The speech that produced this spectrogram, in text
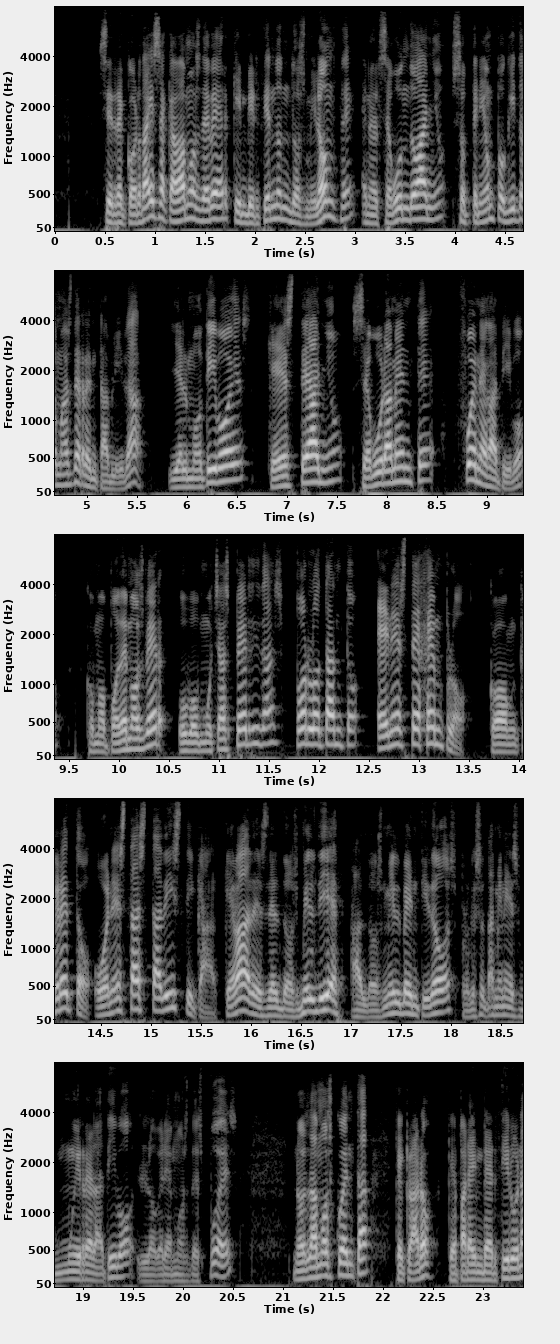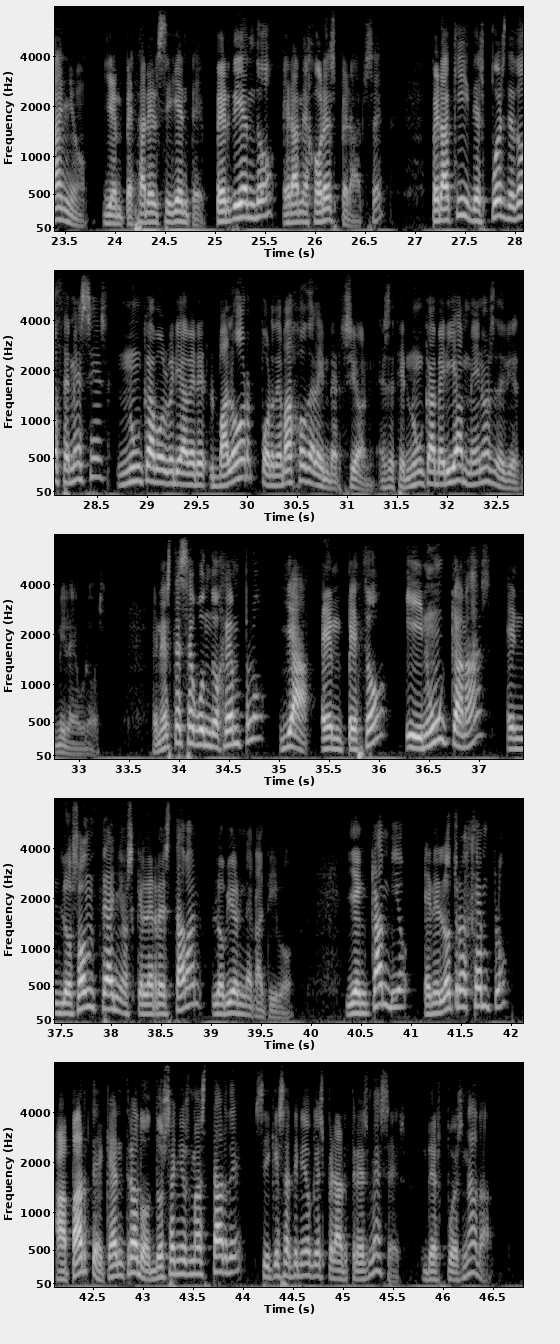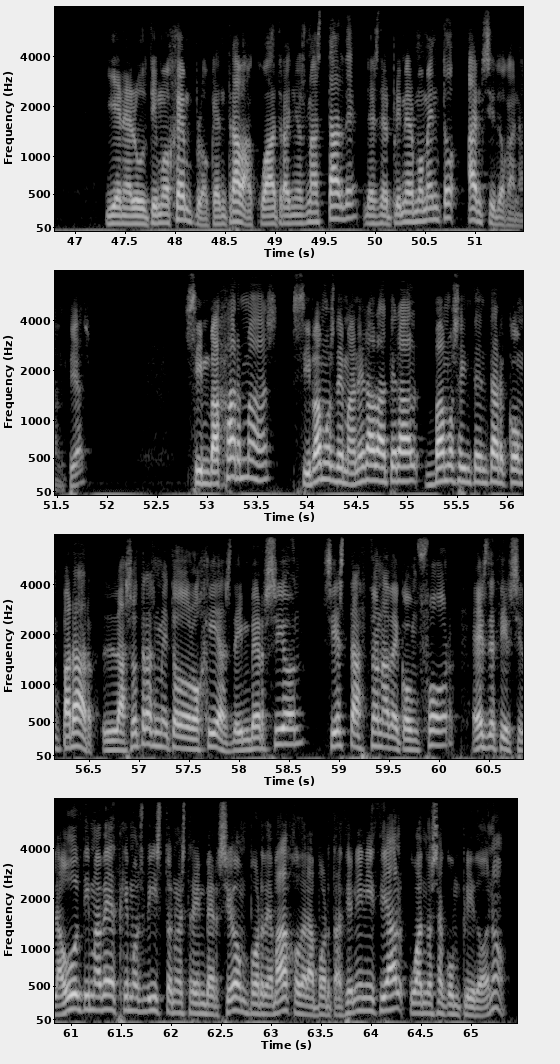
Si recordáis, acabamos de ver que invirtiendo en 2011, en el segundo año, se obtenía un poquito más de rentabilidad. Y el motivo es que este año seguramente fue negativo. Como podemos ver, hubo muchas pérdidas, por lo tanto, en este ejemplo concreto o en esta estadística que va desde el 2010 al 2022, porque eso también es muy relativo, lo veremos después, nos damos cuenta que claro, que para invertir un año y empezar el siguiente perdiendo, era mejor esperarse. Pero aquí, después de 12 meses, nunca volvería a ver el valor por debajo de la inversión, es decir, nunca vería menos de 10.000 euros. En este segundo ejemplo, ya empezó y nunca más, en los 11 años que le restaban, lo vio en negativo. Y en cambio, en el otro ejemplo, aparte que ha entrado dos años más tarde, sí que se ha tenido que esperar tres meses. Después nada. Y en el último ejemplo, que entraba cuatro años más tarde, desde el primer momento han sido ganancias. Sin bajar más, si vamos de manera lateral, vamos a intentar comparar las otras metodologías de inversión, si esta zona de confort, es decir, si la última vez que hemos visto nuestra inversión por debajo de la aportación inicial, cuándo se ha cumplido o no.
